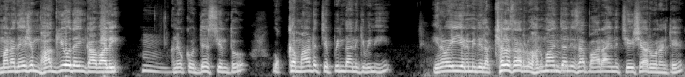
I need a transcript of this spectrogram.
మన దేశం భాగ్యోదయం కావాలి. అనే ఒక ఉద్దేశ్యంతో ఒక్క మాట చెప్పిన దానికి విని ఇరవై ఎనిమిది లక్షల సార్లు హనుమాన్. చాలీసా పారాయణ చేశారు అని అంటే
